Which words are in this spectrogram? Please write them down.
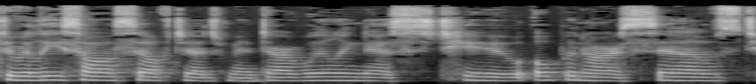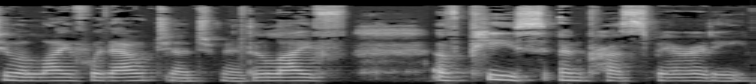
to release all self judgment, our willingness to open ourselves to a life without judgment, a life of peace and prosperity.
